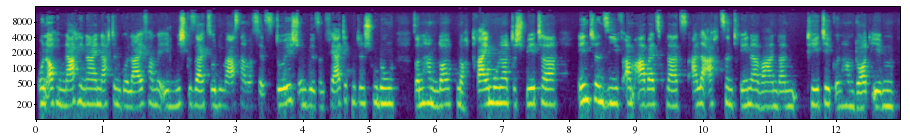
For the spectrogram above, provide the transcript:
Und auch im Nachhinein, nach dem Go Live, haben wir eben nicht gesagt, so die Maßnahme ist jetzt durch und wir sind fertig mit den Schulungen, sondern haben Leute noch drei Monate später intensiv am Arbeitsplatz. Alle 18 Trainer waren dann tätig und haben dort eben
